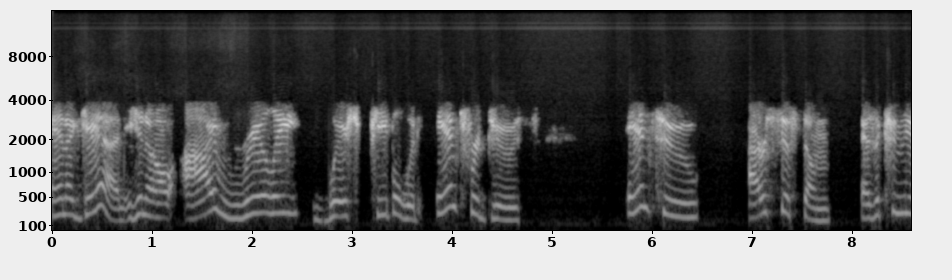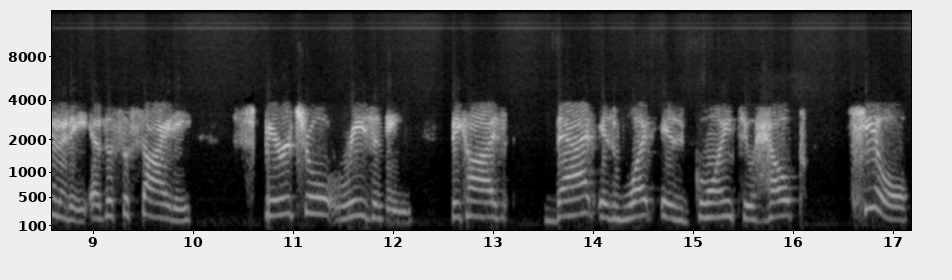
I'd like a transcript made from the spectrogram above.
And again, you know, I really wish people would introduce into our system as a community, as a society, spiritual reasoning, because that is what is going to help heal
